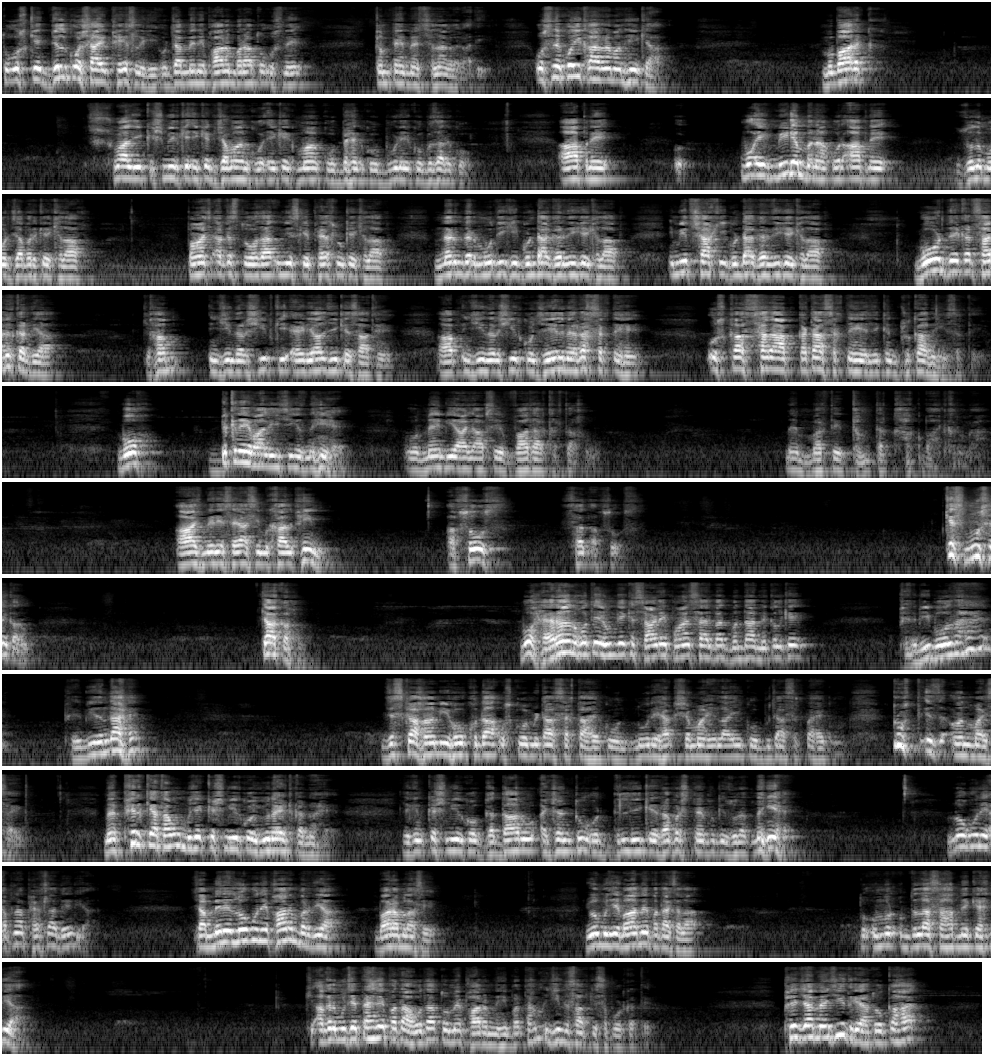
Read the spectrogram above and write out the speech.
تو اس کے دل کو شاید ٹھیس لگی اور جب میں نے فارم بھرا تو اس نے کمپین میں چھلانگ لگا دی۔ اس نے کوئی کارنامہ نہیں کیا۔ مبارک شمالی کشمیر کے ایک ایک جوان کو، ایک ایک ماں کو، بہن کو، بوڑھے کو، بزرگ کو۔ آپ نے وہ ایک میڈیم بنا اور آپ نے ظلم اور جبر کے خلاف، پانچ اگست دو ہزار انیس کے فیصلوں کے خلاف، نریندر مودی کی گنڈا گردی کے خلاف، امت شاہ کی گنڈا گردی کے خلاف ووٹ دے کر ثابت کر دیا کہ ہم انجینئر رشید کی ایڈیالوجی کے ساتھ ہیں۔ آپ انجینئر رشید کو جیل میں رکھ سکتے ہیں، اس کا سر آپ کٹا سکتے ہیں، لیکن جھکا نہیں سکتے۔ وہ بکنے والی چیز نہیں ہے، اور میں بھی آج آپ سے وعدہ کرتا ہوں۔ میں مرتے دم تک حق بات کروں گا۔ آج میرے سیاسی مخالفین، افسوس صد افسوس۔ کس منہ سے کروں؟ کیا کہوں؟ وہ حیران ہوتے ہوں گے کہ ساڑھے پانچ سال بعد بندہ نکل کے پھر بھی بول رہا ہے، پھر بھی زندہ ہے۔ جس کا حامی ہو خدا، اس کو مٹا سکتا ہے کون؟ نور حق شمع الہی کو بجا سکتا ہے کون؟ Truth is on my side میں پھر کہتا ہوں، مجھے کشمیر کو یونائٹ کرنا ہے۔ لیکن کشمیر کو گداروں ایجنٹوں اور دلی کے ربر سٹیمپوں کی ضرورت نہیں ہے۔ لوگوں نے اپنا فیصلہ دے دیا۔ جب میرے لوگوں نے فارم بھر دیا بارہ ملا سے جو مجھے بعد میں پتا چلا، تو عمر عبداللہ صاحب نے کہہ دیا کہ اگر مجھے پہلے پتا ہوتا تو میں فارم نہیں بھرتا، ہم جیند صاحب کی سپورٹ کرتے۔ پھر جب میں جیت گیا تو کہا،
